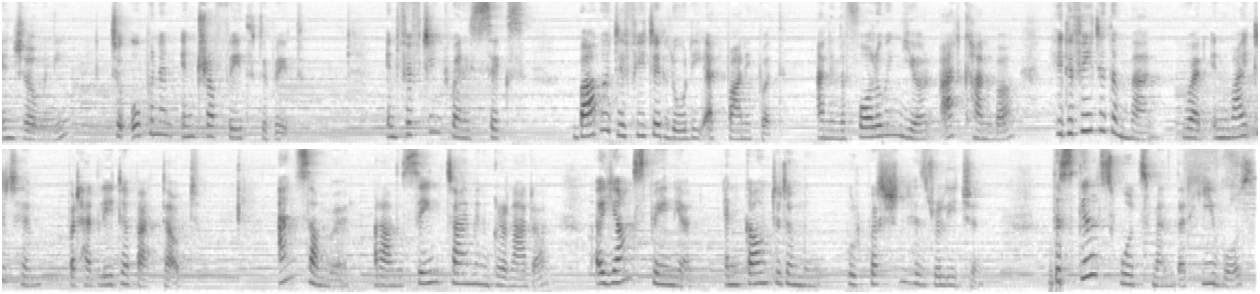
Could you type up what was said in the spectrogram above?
in Germany to open an intra-faith debate. In 1526, Babur defeated Lodi at Panipat and in the following year at Khanwa, he defeated the man who had invited him but had later backed out. And somewhere around the same time in Granada, a young Spaniard encountered a Moor who questioned his religion. The skilled swordsman that he was,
